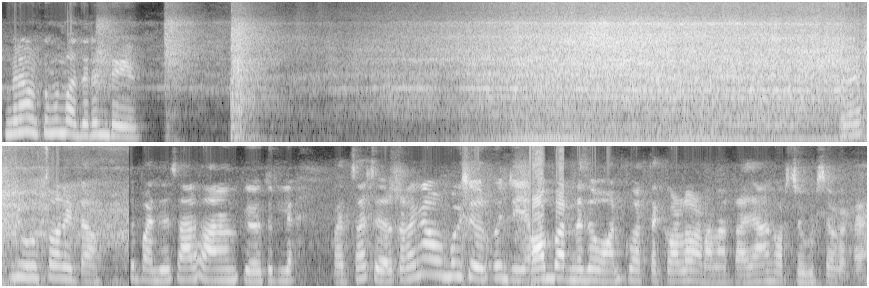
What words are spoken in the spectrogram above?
ഇങ്ങനെ നോക്കുമ്പോൾ മധുരമുണ്ട് ഫ്രഷ് ജ്യൂസാണ് കേട്ടോ പഞ്ചസാര സാധനം കേട്ടിട്ടില്ല. പഞ്ചസാര ചേർക്കണമെങ്കിൽ ആവുമ്പോൾ ചേർക്കും ചെയ്യാം. അവൻ പറഞ്ഞത് ഓനക്ക് വത്തക്കവെള്ളമാണ് കേട്ടോ. ഞാൻ കുറച്ച് കുടിച്ചോക്കട്ടെ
